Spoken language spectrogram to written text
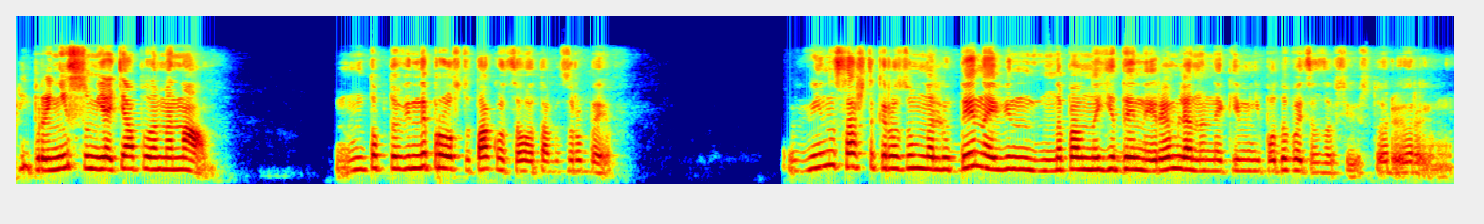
і приніс сум'яття племенам. Ну, Тобто він не просто так оце отак зробив. Він все ж таки розумна людина, і він, напевно, єдиний римлянин, який мені подобається за всю історію Риму.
